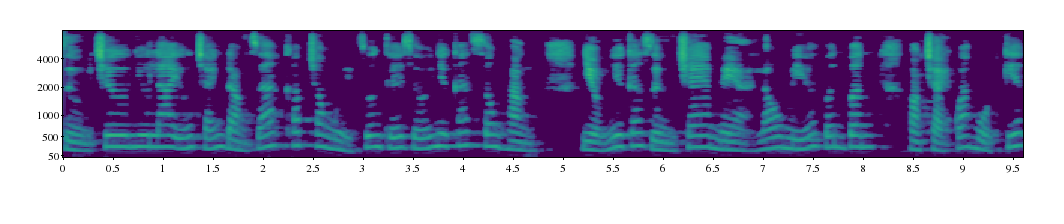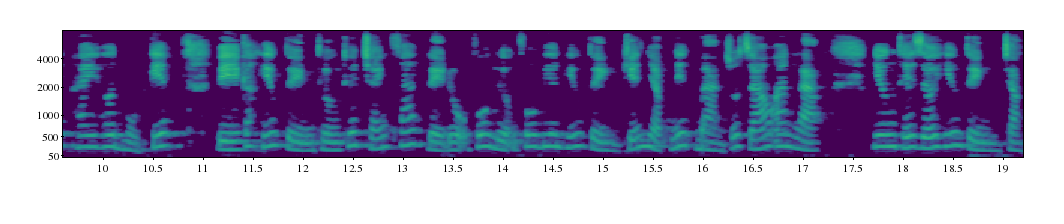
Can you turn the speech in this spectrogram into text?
sử chư như lai ứng tránh đẳng giác khắp trong mười phương thế giới như các sông Hằng, nhiều như các rừng tre, mè, lau mía, vân vân, hoặc trải qua một kiếp hay hơn một kiếp, vì các hữu tình thường thuyết tránh pháp để độ vô lượng vô biên hữu tình khiến nhập niết bàn rốt giáo an lạc, nhưng thế giới hữu tình chẳng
